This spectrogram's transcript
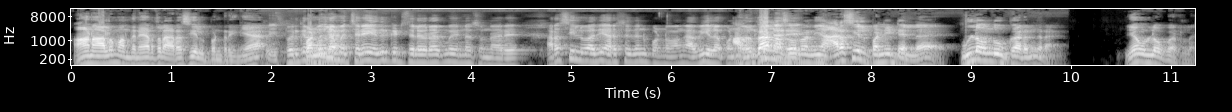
ஆனாலும் அந்த நேரத்துல அரசியல் பண்றீங்க. இப்ப இருக்கிற. முதலமைச்சரே எதிர்க்கட்சி தலைவராக என்ன சொன்னாரு? அரசியல்வாதி அரசியல் தானே பண்ணுவாங்க அவியல அதுதான் நான் பண்ணுவாங்க சொல்றேன். நீ அரசியல் பண்ணிட்டேல்ல உள்ள வந்து உட்காருங்கிறேன். ஏன் உள்ள உட்காரல?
